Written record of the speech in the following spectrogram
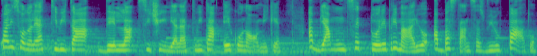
Quali sono le attività della Sicilia, le attività economiche? Abbiamo un settore primario abbastanza sviluppato.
